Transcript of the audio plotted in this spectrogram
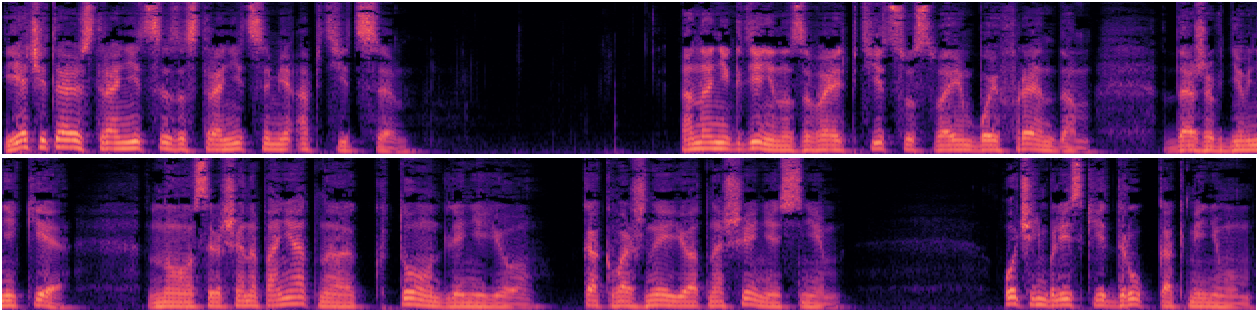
Я читаю страницы за страницами о птице. Она нигде не называет птицу своим бойфрендом, даже в дневнике, но совершенно понятно, кто он для нее, как важны ее отношения с ним. Очень близкий друг, как минимум,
